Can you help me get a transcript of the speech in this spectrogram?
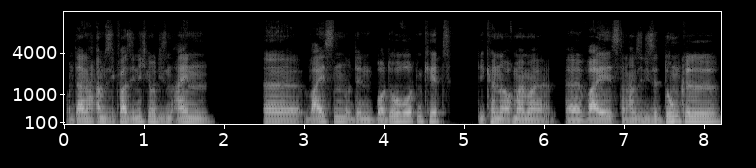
Und dann haben sie quasi nicht nur diesen einen äh, weißen und den Bordeaux-roten Kit, die können auch mal äh, weiß, dann haben sie diese dunkel,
